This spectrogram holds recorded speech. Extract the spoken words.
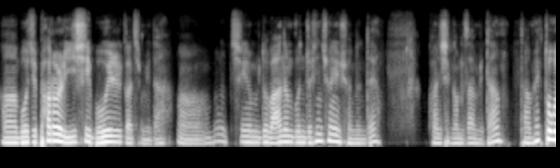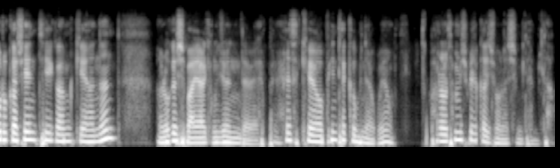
어, 모집 8월 25일까지입니다. 어, 지금도 많은 분들 신청해 주셨는데요. 관심 감사합니다. 다음 획도그룹과 CNT가 함께하는 로켓십 IR 경제연대 대회 헬스케어 핀테크 분야고요. 8월 30일까지 지원하시면 됩니다.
